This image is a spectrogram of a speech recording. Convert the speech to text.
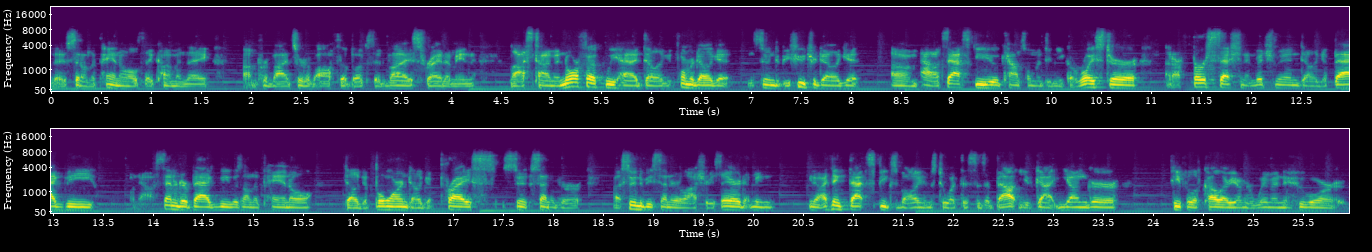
they sit on the panels they come and they um, provide sort of off the books advice right i mean Last time in Norfolk, we had delegate, former delegate and soon to be future delegate um, Alex Askew, Councilwoman Danica Royster. At our first session in Richmond, Delegate Bagby, well, now Senator Bagby was on the panel. Delegate Bourne, Delegate Price, Senator, uh, soon to be Senator Lashrecse Aird. I mean, you know, I think that speaks volumes to what this is about. You've got younger people of color, younger women who are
